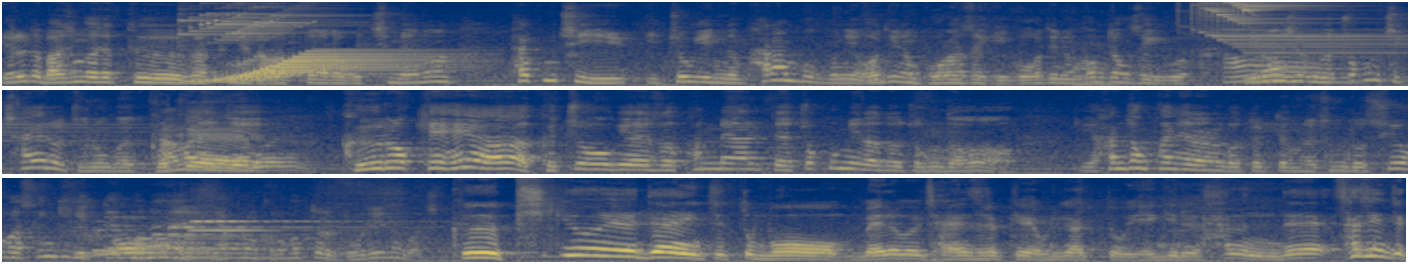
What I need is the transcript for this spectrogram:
예를 들어 마징가제트 같은 게 나왔다라고 치면은 팔꿈치 이, 이쪽에 있는 파란 부분이 어디는 보라색이고 어디는 검정색이고 이런 식으로 조금씩 차이를 두는 거예요. 다만 그렇게 이제 그렇게 해야 그쪽에서 판매할 때 조금이라도 좀 더 한정판이라는 것들 때문에 좀 더 수요가 생기기 때문에 약간 그런 것들을 노리는 거죠. 그 피규어에 대한 이제 또 뭐 매력을 자연스럽게 우리가 또 얘기를 하는데 사실 이제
